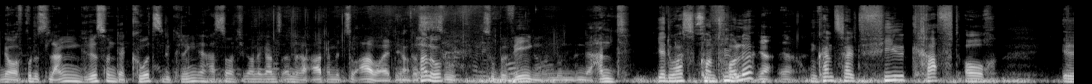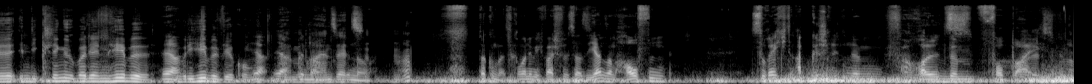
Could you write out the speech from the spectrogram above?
Ja, aufgrund des langen Griss und der kurzen Klinge hast du natürlich auch eine ganz andere Art, damit zu arbeiten und das Hallo. Zu, zu bewegen und, und in der Hand. Ja, du hast Kontrolle. Ja, ja. und kannst halt viel Kraft auch äh, in die Klinge über den Hebel, Ja. über die Hebelwirkung Ja, ja, äh, mit genau, reinsetzen. Ne? Da guck mal, jetzt kommen wir nämlich beispielsweise hier an so einem Haufen zurecht abgeschnittenem Holz vorbei. Holz, genau.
